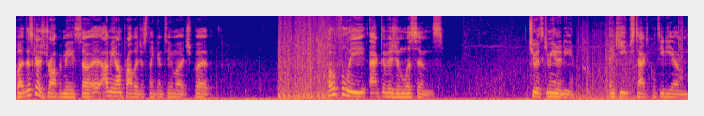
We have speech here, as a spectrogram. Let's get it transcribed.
But this guy's dropping me, so, uh, I mean, I'm probably just thinking too much, but... Hopefully, Activision listens to its community and keeps Tactical TDM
